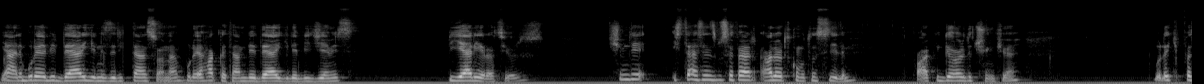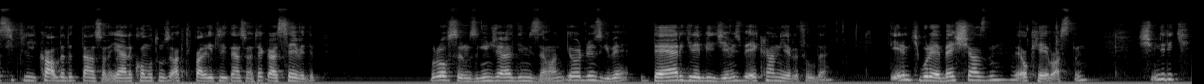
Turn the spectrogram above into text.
Yani buraya bir değer giriniz dedikten sonra buraya hakikaten bir değer girebileceğimiz bir yer yaratıyoruz. Şimdi isterseniz bu sefer alert komutunu silelim. Farkı gördük çünkü. Buradaki pasifliği kaldırdıktan sonra yani komutumuzu aktif hale getirdikten sonra tekrar save edip browser'ımızı güncellediğimiz zaman gördüğünüz gibi değer girebileceğimiz bir ekran yaratıldı. Diyelim ki buraya 5 yazdım ve OK'ye bastım. Şimdilik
